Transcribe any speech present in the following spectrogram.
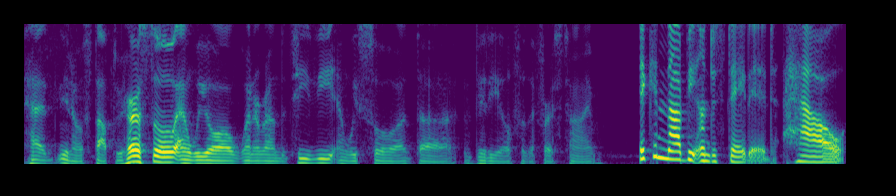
had, you know, stopped rehearsal and we all went around the TV and we saw the video for the first time. It cannot be understated how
